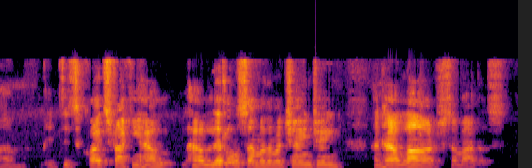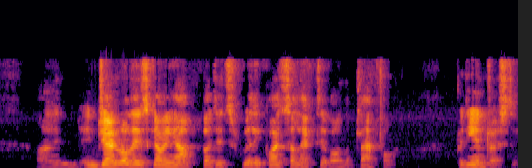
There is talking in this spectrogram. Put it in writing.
Um, it, it's quite striking how how little some of them are changing and how large some others. In, in general, it's going up, but it's really quite selective on the platform. Pretty interesting.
